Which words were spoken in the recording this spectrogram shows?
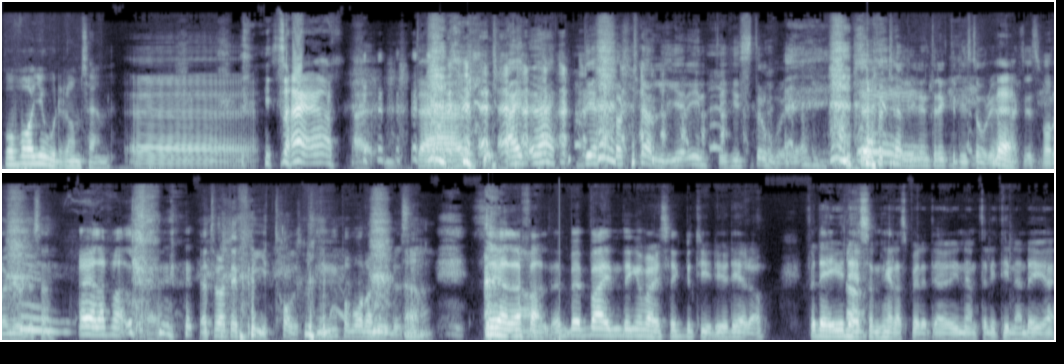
Och vad gjorde de sen? Eh, så här! nej, där, nej, nej, det förtäljer inte historien. Det förtäljer inte riktigt historien Nej. faktiskt, vad de gjorde sen. Ja, I alla fall. Jag tror att det är fri tolkning på vad de gjorde sen. Så i alla fall, B- Binding of Isaac betyder ju det då. För det är ju det Ja. som hela spelet, jag har ju nämnt det lite innan, det är ju eh,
